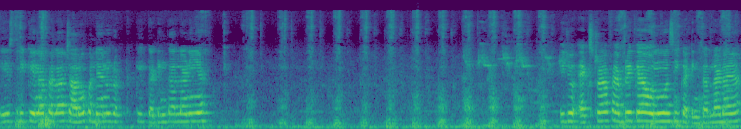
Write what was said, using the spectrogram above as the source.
ਇਸ ਤਰੀਕੇ ਨਾਲ ਪਹਿਲਾਂ ਚਾਰੋਂ ਪੱਲਿਆਂ ਨੂੰ ਰੱਖ ਕੇ ਕਟਿੰਗ ਕਰ ਲੈਣੀ ਹੈ। ਇਹ ਜੋ ਐਕਸਟਰਾ ਫੈਬਰਿਕ ਹੈ, ਉਹਨੂੰ ਅਸੀਂ ਕਟਿੰਗ ਕਰ ਲੈਣਾ ਹੈ।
